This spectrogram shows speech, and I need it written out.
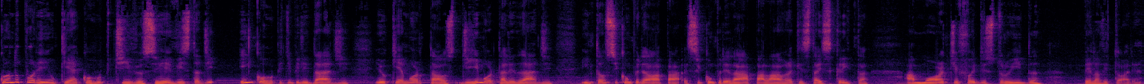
Quando, porém, o que é corruptível se revista de incorruptibilidade e o que é mortal de imortalidade, então se cumprirá, se cumprirá a palavra que está escrita: a morte foi destruída pela vitória.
